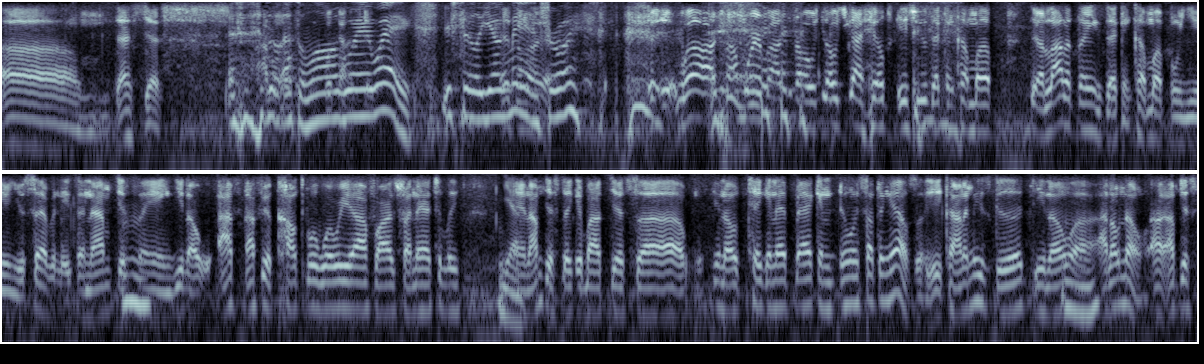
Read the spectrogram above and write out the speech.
um, that's just that's, a, that's a long way away. You're still a young a man, long- Troy. well, know, I'm worried about you know, you know, you got health issues that can come up. There are a lot of things that can come up when you're in your 70s, and I'm just Mm-hmm. saying, you know, I, I feel comfortable where we are as far as financially, Yeah. and I'm just thinking about just uh, you know taking that back and doing something else. The economy is good, you know. Mm-hmm. Uh, I don't know. I, I'm just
